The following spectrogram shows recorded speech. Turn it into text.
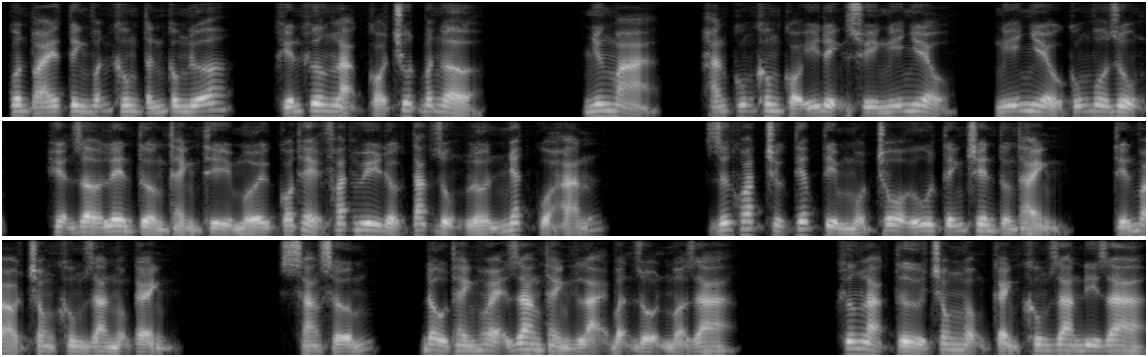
quân toái tinh vẫn không tấn công nữa, khiến khương lạc có chút bất ngờ. Nhưng mà, hắn cũng không có ý định suy nghĩ nhiều nghĩ nhiều cũng vô dụng, hiện giờ lên tường thành thì mới có thể phát huy được tác dụng lớn nhất của hắn. Dứt khoát trực tiếp tìm một chỗ ưu tĩnh trên tường thành, tiến vào trong không gian mộng cảnh. Sáng sớm, đầu thành huệ giang thành lại bận rộn mở ra. Khương lạc từ trong mộng cảnh không gian đi ra,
